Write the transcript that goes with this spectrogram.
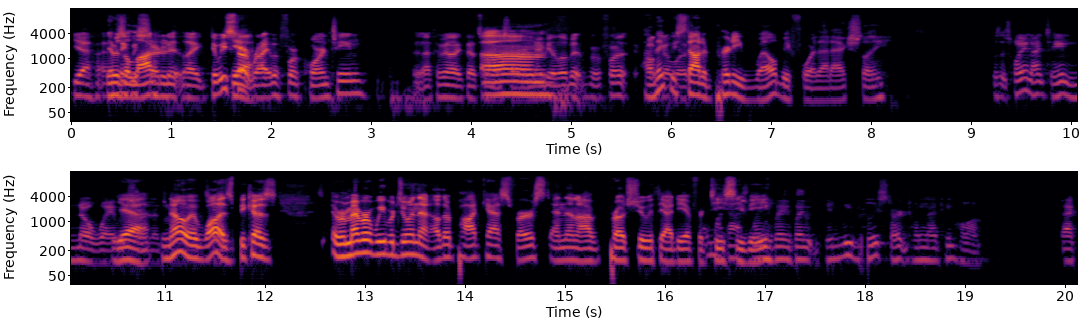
yeah. I there was a we lot of- it like. Did we start Yeah. right before quarantine? I feel like that's when we started. Maybe a Um, little bit before. I I'll think we look. started pretty well before that, actually. Was it 2019? No way. Yeah, no, it was because remember we were doing that other podcast first, and then I approached you with the idea for Oh my gosh, TCV. wait, wait, wait. Did we really start in 2019? Hold on. Back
